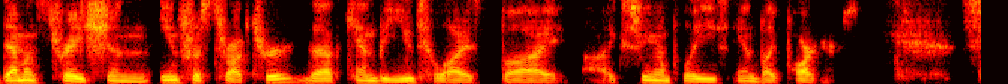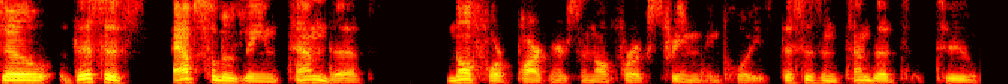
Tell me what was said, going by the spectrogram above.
demonstration infrastructure that can be utilized by uh, Extreme employees and by partners. So this is absolutely intended not for partners and not for extreme employees. This is intended to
